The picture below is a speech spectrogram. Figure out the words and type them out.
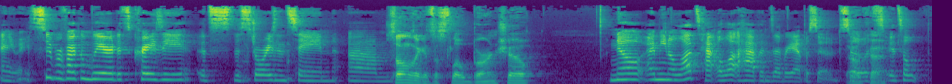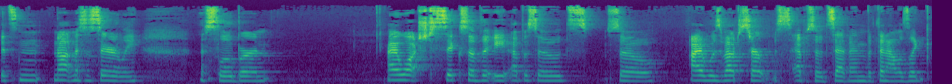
Anyway, it's super fucking weird. It's crazy. It's the story's insane. Um, Sounds like it's a slow burn show. no, I mean a lot's ha- a lot happens every episode, so it's Okay. it's a it's n- not necessarily a slow burn. I watched six of the eight episodes, so I was about to start episode seven, but then I was like,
